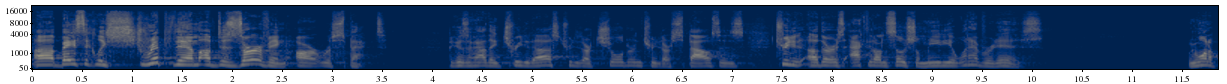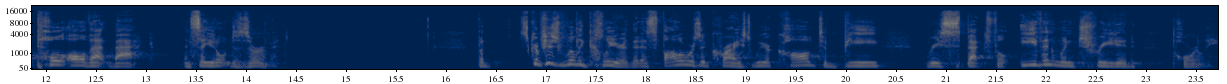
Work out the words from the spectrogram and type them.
uh, basically stripped them of deserving our respect because of how they treated us, treated our children, treated our spouses, treated others, acted on social media, whatever it is. We want to pull all that back and say you don't deserve it. But scripture is really clear that as followers of Christ, we are called to be respectful, even when treated poorly.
